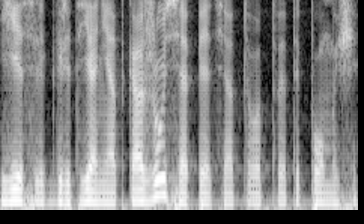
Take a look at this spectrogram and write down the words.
если, говорит, я не откажусь опять от вот этой помощи,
